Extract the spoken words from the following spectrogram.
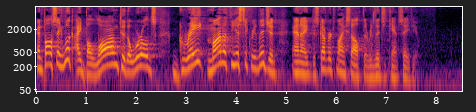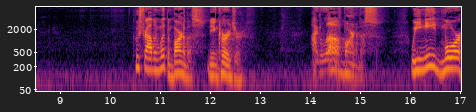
And Paul's saying, Look, I belong to the world's great monotheistic religion, and I discovered to myself that religion can't save you. Who's traveling with him? Barnabas, the encourager. I love Barnabas. We need more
